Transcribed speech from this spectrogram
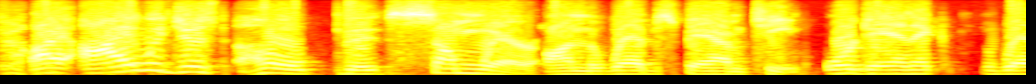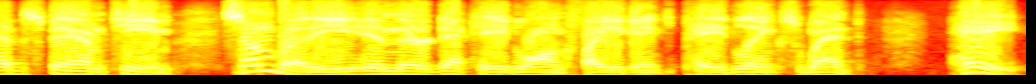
I, I would just hope that somewhere on the web spam team, organic web spam team, somebody in their decade long fight against paid links went, hey,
